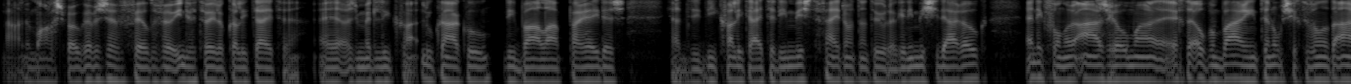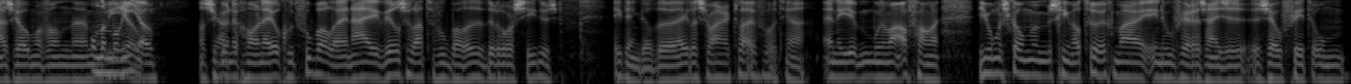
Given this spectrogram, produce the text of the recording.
Nou, normaal gesproken hebben ze veel te veel individuele kwaliteiten. Eh, als je met Lukaku, Dybala, Paredes... Ja, die, die kwaliteiten die mist Feyenoord natuurlijk. En die mis je daar ook. En ik vond er AS Roma echt de openbaring... ten opzichte van het AS Roma van uh, Onder Mourinho. Want ze kunnen gewoon heel goed voetballen. En hij wil ze laten voetballen, de Rossi. Dus ik denk dat het een hele zware kluif wordt, ja. En je moet maar afhangen. Die jongens komen misschien wel terug, maar in hoeverre zijn ze zo fit om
